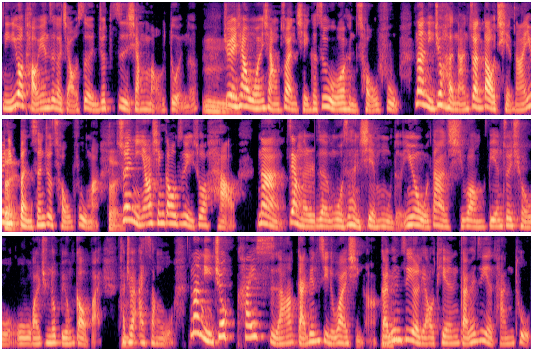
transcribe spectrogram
你又讨厌这个角色，你就自相矛盾了，嗯，就很像我很想赚钱，可是我很仇富，那你就很难赚到钱啊，因为你本身就仇富嘛，对，所以你要先告诉自己说好，那这样的人我是很羡慕的，因为我当然希望别人追求我，我完全都不用告白，他就会爱上我，嗯，那你就开始啊，改变自己的外形啊，改变自己的聊天，改变。自己的谈吐，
